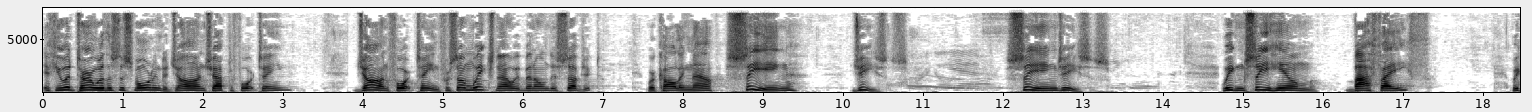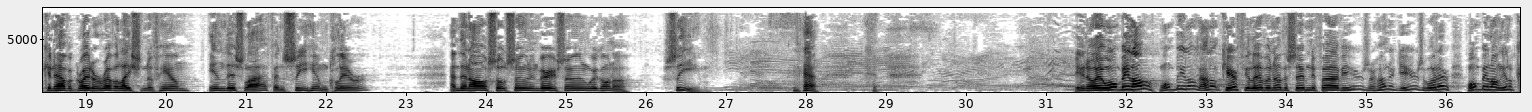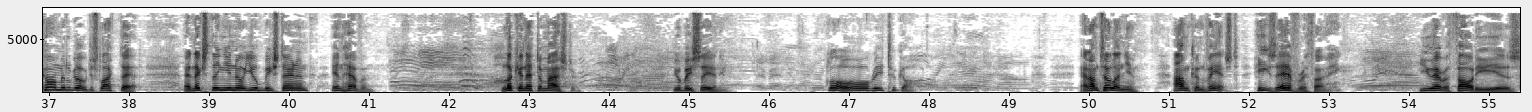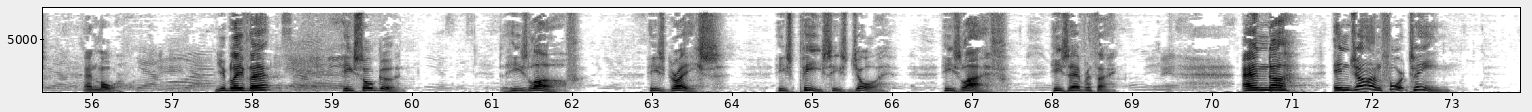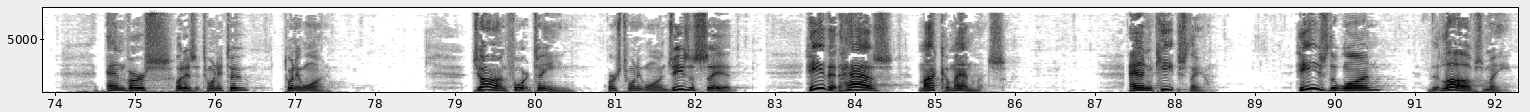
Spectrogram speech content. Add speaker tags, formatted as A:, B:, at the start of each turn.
A: If you would turn with us this morning to John chapter 14. John 14. For some weeks now we've been on this subject. We're calling now Seeing Jesus. Seeing Jesus. We can see Him by faith. We can have a greater revelation of Him in this life and see Him clearer. And then also soon and very soon we're going to see Him. Yes. You know, it won't be long. Won't be long. I don't care if you live another 75 years or 100 years or whatever. Won't be long. It'll come, it'll go, just like that. And next thing you know, you'll be standing in heaven looking at the Master. You'll be seeing Him. Glory to God. And I'm telling you, I'm convinced He's everything you ever thought He is and more. You believe that? He's so good. He's love. He's grace. He's peace. He's joy. He's life. He's everything. And uh, in John 14 and verse, what is it, 22? 21. John 14, verse 21, Jesus said, He that has my commandments and keeps them, he's the one that loves me.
